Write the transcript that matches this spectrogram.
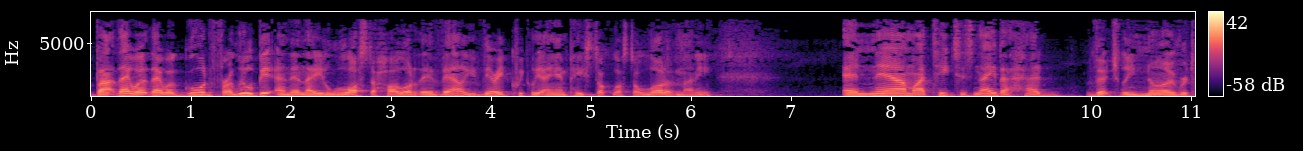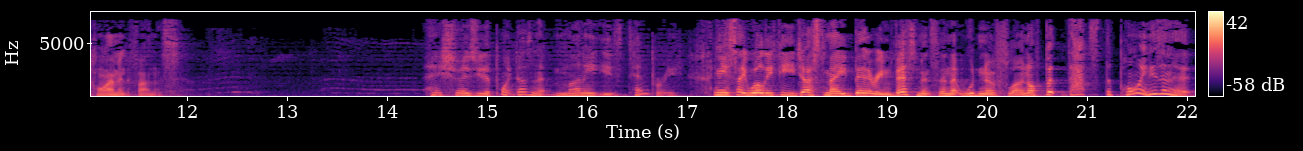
but they were, they were good for a little bit and then they lost a whole lot of their value. Very quickly, AMP stock lost a lot of money. And now my teacher's neighbour had virtually no retirement funds. And it shows you the point, doesn't it? Money is temporary. And you say, well, if he just made better investments, then that wouldn't have flown off. But that's the point, isn't it?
